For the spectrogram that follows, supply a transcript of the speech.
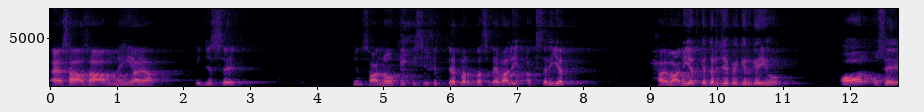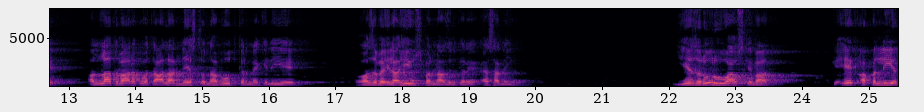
ایسا عذاب نہیں آیا کہ جس سے انسانوں کی کسی خطے پر بسنے والی اکثریت حیوانیت کے درجے پہ گر گئی ہو اور اسے اللہ تبارک و تعالیٰ نیست و نابود کرنے کے لیے غضب الہی اس پر نازل کرے، ایسا نہیں ہوا۔ یہ ضرور ہوا اس کے بعد کہ ایک اقلیت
